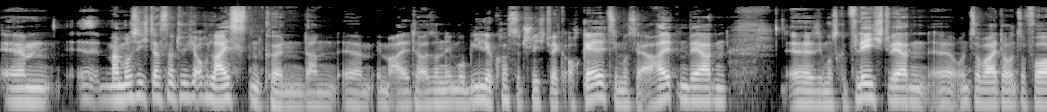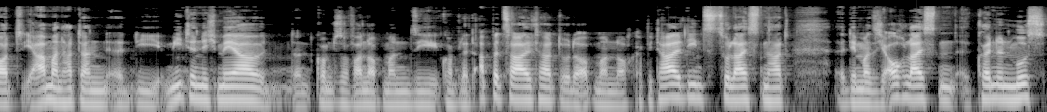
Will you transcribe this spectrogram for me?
Ähm, äh, man muss sich das natürlich auch leisten können dann ähm, im Alter. Also eine Immobilie kostet schlichtweg auch Geld, sie muss ja erhalten werden, äh, sie muss gepflegt werden äh, und so weiter und so fort. Ja, man hat dann äh, die Miete nicht mehr, dann kommt es darauf an, ob man sie komplett abbezahlt hat oder ob man noch Kapitaldienst zu leisten hat, äh, den man sich auch leisten können muss.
